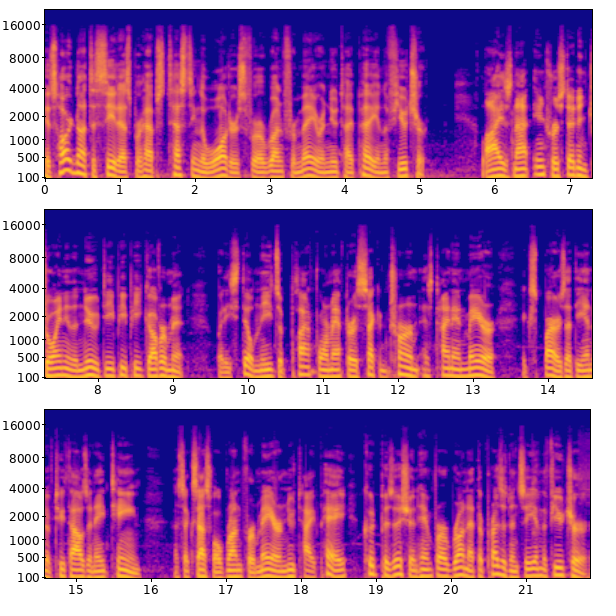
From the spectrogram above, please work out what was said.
It's hard not to see it as perhaps testing the waters for a run for mayor in New Taipei in the future. Lai is not interested in joining the new DPP government, but he still needs a platform after his second term as Tainan mayor expires at the end of 2018. A successful run for mayor New Taipei could position him for a run at the presidency in the future.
